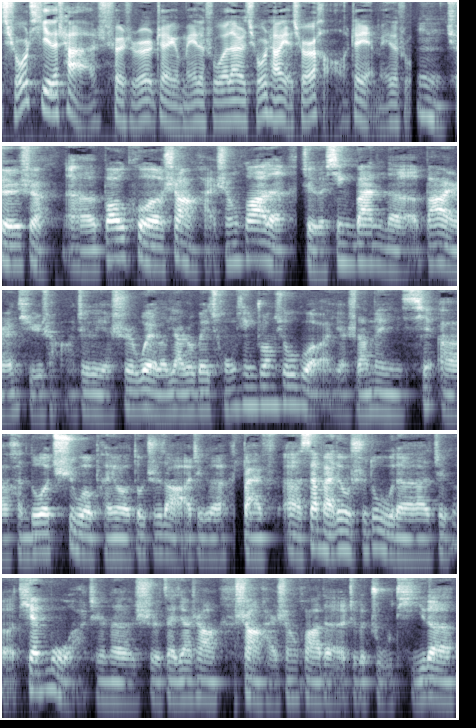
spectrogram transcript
球踢得差，确实这个没得说，但是球场也确实好，这也没得说。嗯，确实是。呃，包括上海申花的这个新搬的八万人体育场，这个也是为了亚洲杯重新装修过了，也是咱们现呃很多去过朋友都知道啊，这个百呃三百六十度的这个天幕啊，真的是再加上上海申花的这个主题的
